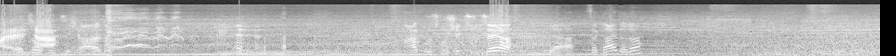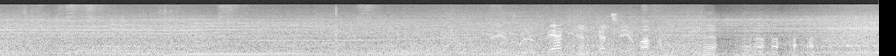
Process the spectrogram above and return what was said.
Alter. sicher, Alter. Markus, wo schickst du uns her? ja, ist doch geil, oder? Bergrennen kannst du hier machen. Ja.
